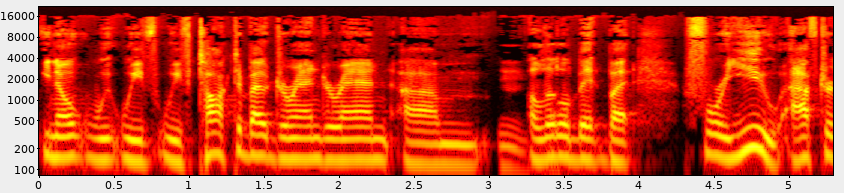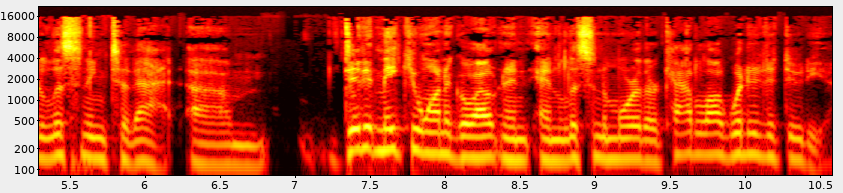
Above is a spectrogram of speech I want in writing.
you know we, have we've, we've talked about Duran Duran um, mm. a little bit, but for you, after listening to that, um, did it make you want to go out and, and listen to more of their catalog? What did it do to you?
